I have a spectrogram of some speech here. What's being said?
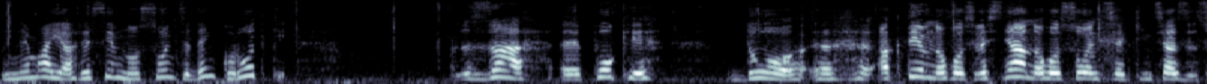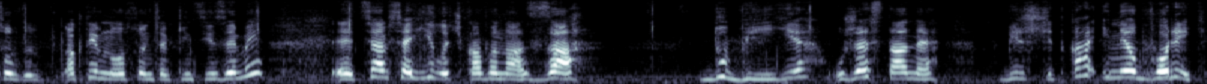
немає агресивного сонця, день короткий. За е, поки до е, активного весняного сонця, кінця активного сонця в кінці зими, е, ця вся гілочка вона задубіє, уже стане більш чітка і не обгорить.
